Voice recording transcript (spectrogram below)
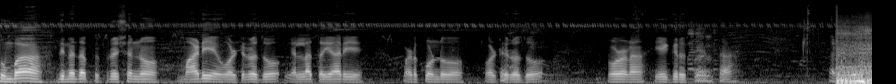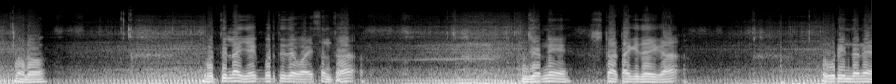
ತುಂಬ ದಿನದ ಪ್ರಿಪ್ರೇಷನ್ನು ಮಾಡಿ ಹೊರಟಿರೋದು, ಎಲ್ಲ ತಯಾರಿ ಮಾಡಿಕೊಂಡು ಹೊರಟಿರೋದು. ನೋಡೋಣ ಹೇಗಿರುತ್ತೆ ಅಂತ. ಹಲೋ ಗೊತ್ತಿಲ್ಲ, ಹೇಗೆ ಬರ್ತಿದೆ ವಾಯ್ಸ್ ಅಂತ. ಜರ್ನಿ ಸ್ಟಾರ್ಟ್ ಆಗಿದೆ ಈಗ. ಊರಿಂದನೇ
